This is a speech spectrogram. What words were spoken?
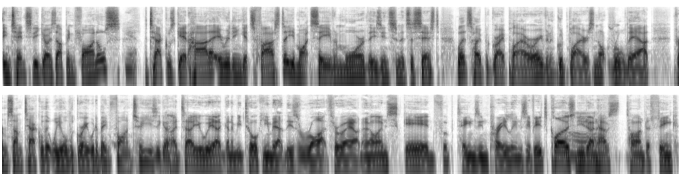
intensity goes up in finals. Yeah. The tackles get harder, everything gets faster. You might see even more of these incidents assessed. Let's hope a great player or even a good player is not ruled out from some tackle that we all agree would have been fine two years ago. I tell you, we are going to be talking about this right throughout, and I'm scared for teams in prelims. If it's close and you don't have time to think,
